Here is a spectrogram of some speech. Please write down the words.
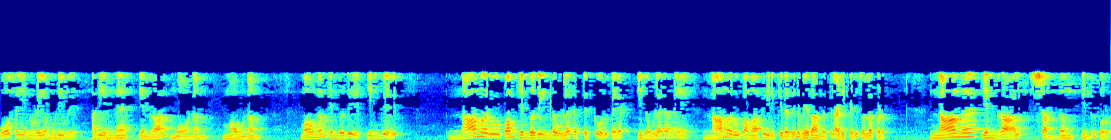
ஓசையினுடைய முடிவு அது என்ன என்றால் மோனம் மௌனம். மௌனம் என்பது இங்கு நாம ரூபம் என்பது இந்த உலகத்திற்கு ஒரு பெயர். இந்த உலகமே நாம ரூபமாக இருக்கிறதுன்னு வேதாந்தத்தில் அடிக்கடி சொல்லப்படும். நாம என்றால் சப்தம் என்று பொருள்.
